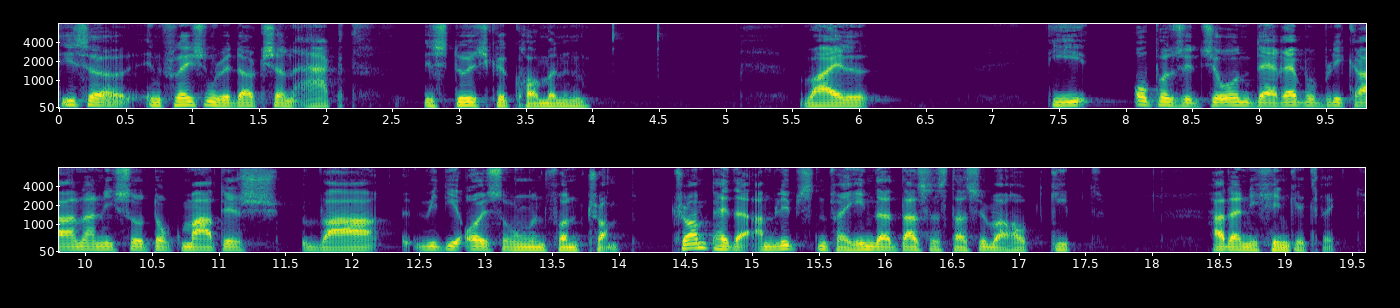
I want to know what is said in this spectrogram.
Dieser Inflation Reduction Act ist durchgekommen, weil die Opposition der Republikaner nicht so dogmatisch war wie die Äußerungen von Trump. Trump hätte am liebsten verhindert, dass es das überhaupt gibt. Hat er nicht hingekriegt.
